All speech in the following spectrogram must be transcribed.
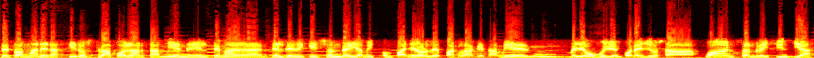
De todas maneras, quiero extrapolar también el tema del Dedication Day a mis compañeros de Parla, que también me llevo muy bien con ellos, a Juan, Sandra y Cintia.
